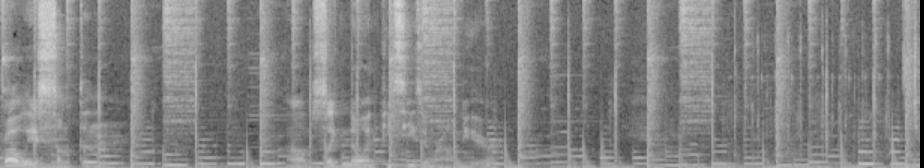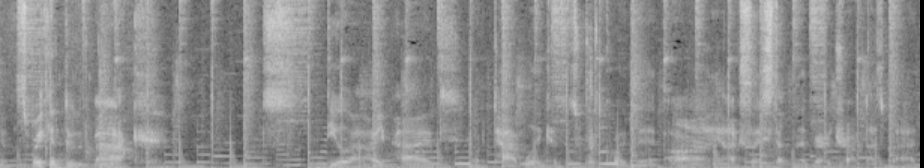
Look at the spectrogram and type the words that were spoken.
Probably something Oh, it's like no NPCs around here. Okay, let's break in through the back. Let's steal that iPad or tablet because it's worth quite a bit. Oh, I accidentally stepped in a bear trap. That's bad.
